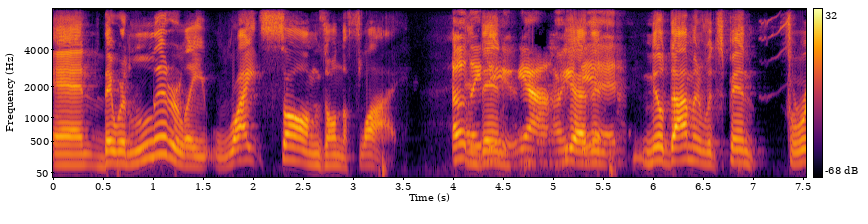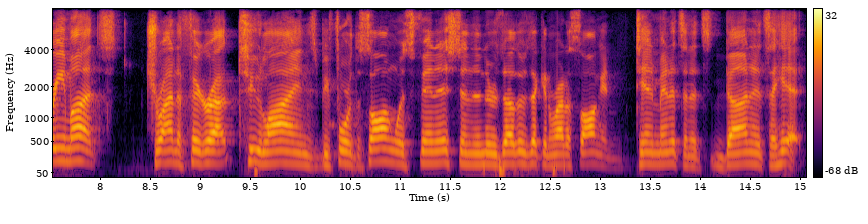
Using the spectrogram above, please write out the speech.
and they would literally write songs on the fly. Oh, And they then- do, yeah. Oh, or yeah, did. then Neil Diamond would spend three months trying to figure out two lines before the song was finished, and then there's others that can write a song in ten minutes and it's done and it's a hit.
